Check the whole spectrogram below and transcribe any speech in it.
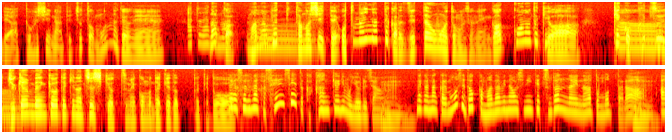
であってほしいなってちょっと思うんだけどね。あとななんか学ぶって楽しいいって大人になってから絶対思うと思うんですよね。学校の時は結構苦痛受験勉強的な知識を詰め込むだけだったけだどからそれなんか先生とか環境にもよるじゃ、うん。んだからなんかもしどっか学び直しに行ってつまんないなと思ったら、うん。あ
